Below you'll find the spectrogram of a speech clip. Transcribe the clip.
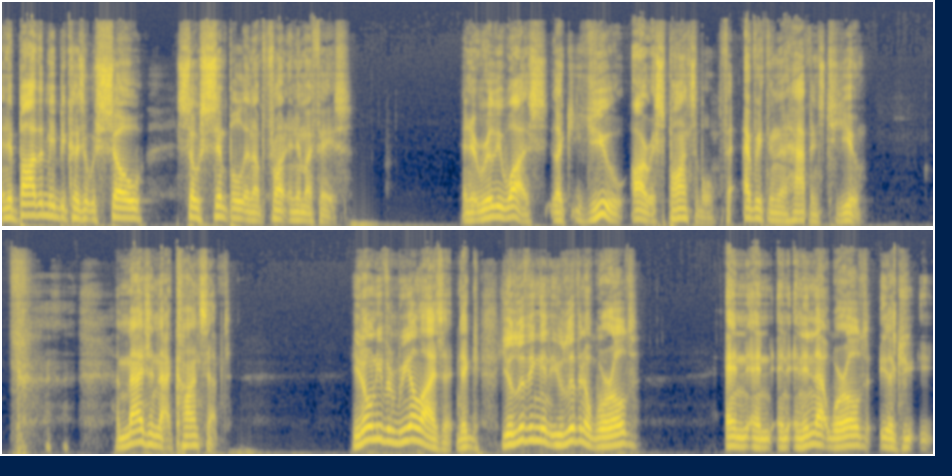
and it bothered me because it was so so simple and upfront and in my face. And it really was like you are responsible for everything that happens to you. Imagine that concept. You don't even realize it. Like you're living in you live in a world and and and, and in that world like you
